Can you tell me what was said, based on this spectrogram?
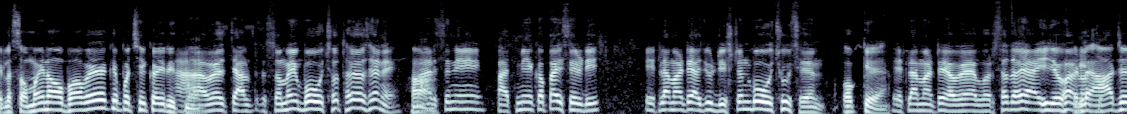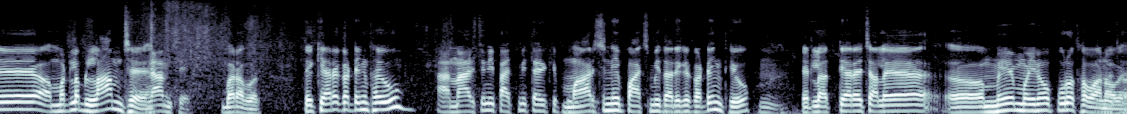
એટલે સમયના અભાવે કે પછી કઈ રીતના? હવે ચાલ સમય બહુ ઓછો થયો છે ને. માર્ચની પાંચમી કપાઈ શેરડી. એટલા માટે હજુ ડિસ્ટન્સ બહુ ઓછું છે એમ. ઓકે. એટલા માટે હવે વરસાદ હવે આવી જવાનો એટલે આ જે મતલબ લામ છે. લામ છે. બરાબર. તે ક્યારે કટિંગ થયું? આ માર્ચની પાંચમી તારીખે માર્ચની પાંચમી તારીખે કટિંગ થયું. એટલે અત્યારે ચાલે મે મહિનો પૂરો થવાનો હવે.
